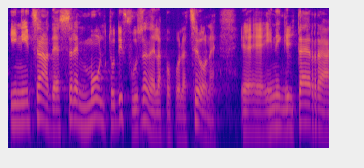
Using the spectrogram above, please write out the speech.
iniziano ad essere molto diffuse nella popolazione. Eh, in Inghilterra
